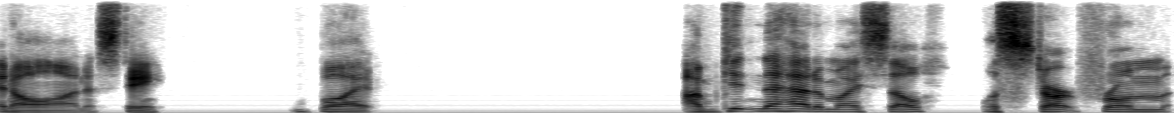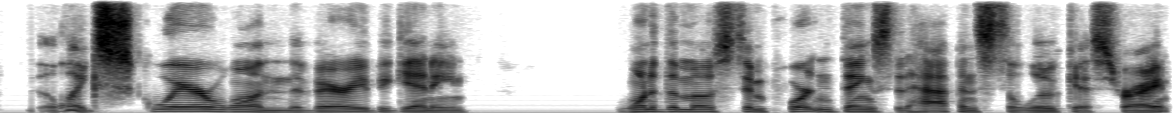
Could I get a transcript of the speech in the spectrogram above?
in all honesty. But I'm getting ahead of myself. Let's start from like square one, the very beginning. One of the most important things that happens to Lucas, right?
